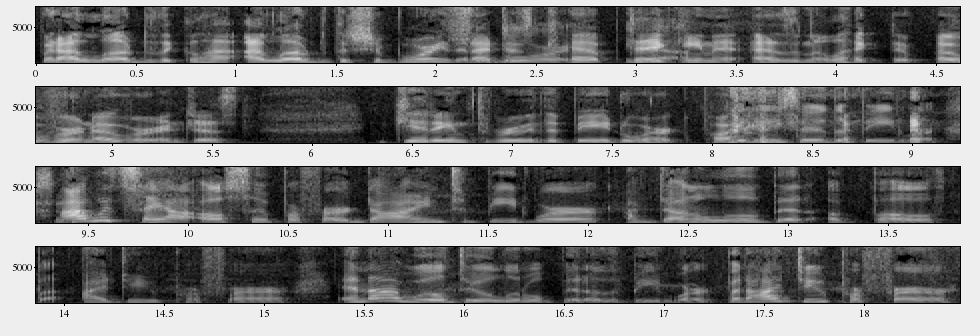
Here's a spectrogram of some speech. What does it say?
but I loved the class. I loved the shibori that I just Shibori, kept yeah. Uh-huh. taking it as an elective over and over and just getting through the beadwork part. Getting through the beadwork. I would say I also prefer dyeing to beadwork. I've done a little bit of both, but I do prefer, and I will do a little bit of the beadwork, but I do prefer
